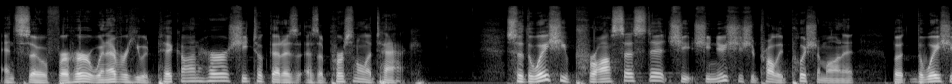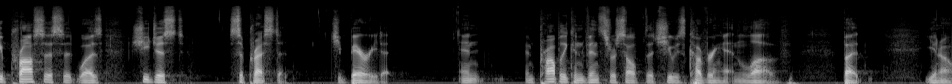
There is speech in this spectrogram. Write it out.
And so for her whenever he would pick on her she took that as, as a personal attack so the way she processed it, she, she knew she should probably push him on it, but the way she processed it was she just suppressed it. She buried it and, and probably convinced herself that she was covering it in love. But, you know,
